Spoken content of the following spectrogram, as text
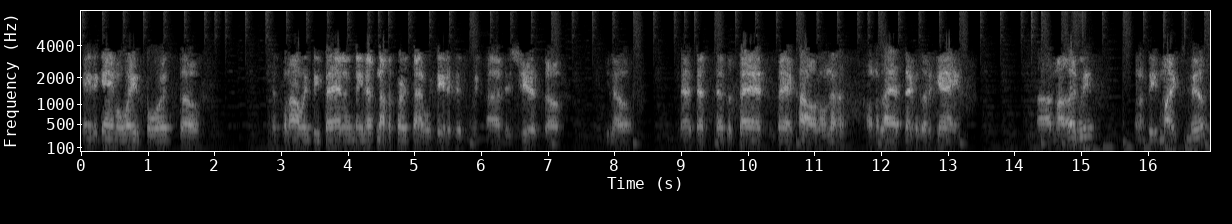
gave the game away for us. So That's gonna always be bad. I mean, that's not the first time we did it this uh, this year. So, you know, that that's that's a bad bad call on us on the last seconds of the game. Uh, my ugly gonna be Mike Smith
